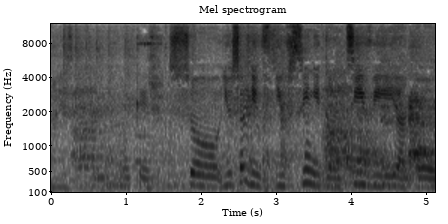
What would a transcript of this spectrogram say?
nice. Okay, so you said you've you've seen it on TV and all.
